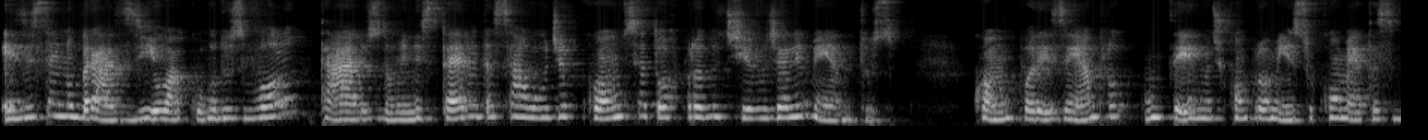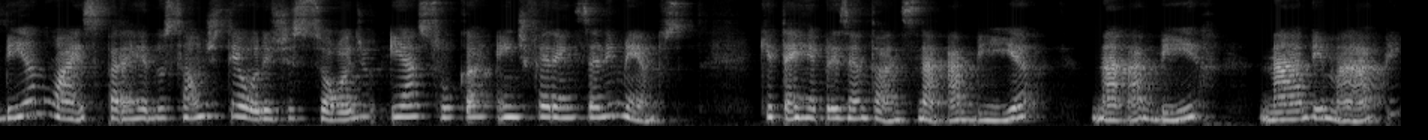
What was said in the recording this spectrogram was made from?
Existem no Brasil acordos voluntários do Ministério da Saúde com o setor produtivo de alimentos, como, por exemplo, um termo de compromisso com metas bianuais para a redução de teores de sódio e açúcar em diferentes alimentos, que tem representantes na ABIA, na ABIR, na ABIMAP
